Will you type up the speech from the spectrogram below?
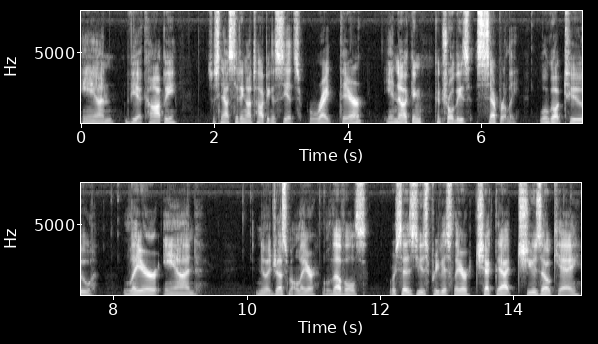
and via copy. So it's now sitting on top. You can see it's right there. And now I can control these separately. We'll go up to layer and new adjustment layer levels where it says use previous layer, check that, choose OK.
